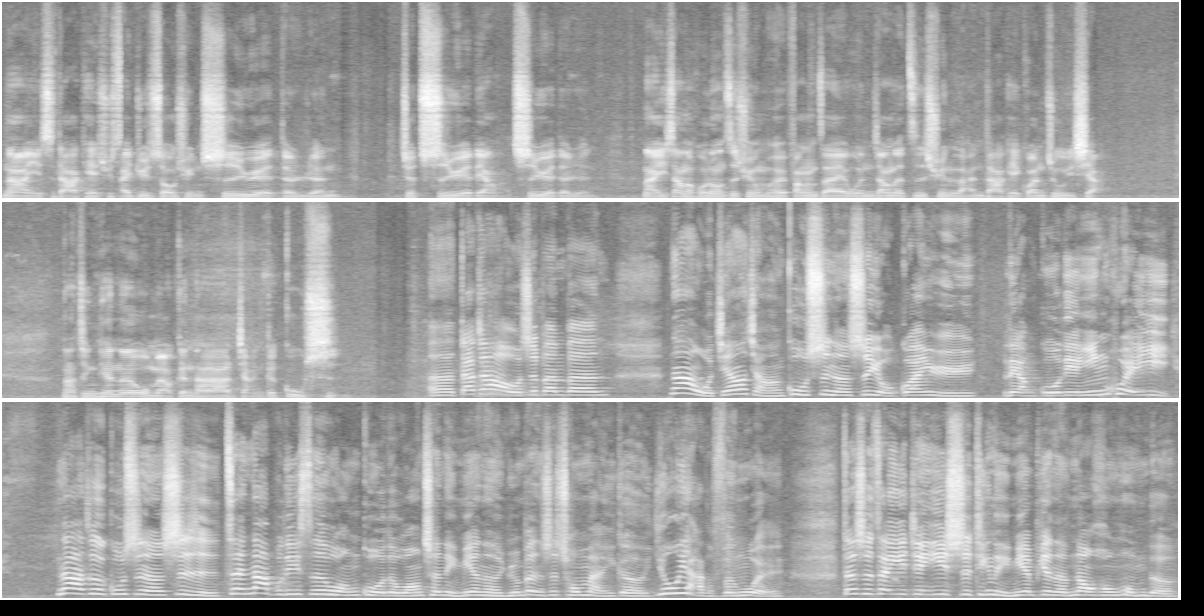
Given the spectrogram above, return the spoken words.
那也是大家可以去 IG 搜寻吃月的人，就吃月亮吃月的人。那以上的活动资讯我们会放在文章的资讯栏，大家可以关注一下。那今天呢，我们要跟大家讲一个故事。呃，大家好，我是奔奔。那我今天要讲的故事呢，是有关于两国联姻会议。那这个故事呢，是在那不勒斯王国的王城里面呢，原本是充满一个优雅的氛围，但是在一间议事厅里面变得闹哄哄的。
